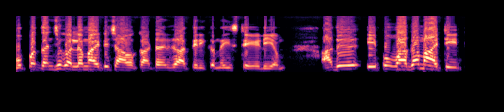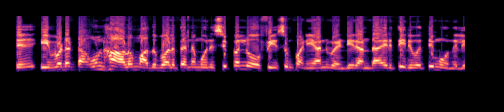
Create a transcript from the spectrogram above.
മുപ്പത്തഞ്ച് കൊല്ലമായിട്ട് ചാവക്കാട്ടുകാർ കാത്തിരിക്കുന്ന ഈ സ്റ്റേഡിയം അത് ഇപ്പൊ വക മാറ്റിയിട്ട് ഇവിടെ ടൗൺ ഹാളും അതുപോലെ തന്നെ മുനിസിപ്പൽ ഓഫീസും പണിയാൻ വേണ്ടി രണ്ടായിരത്തി ഇരുപത്തി മൂന്നിൽ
